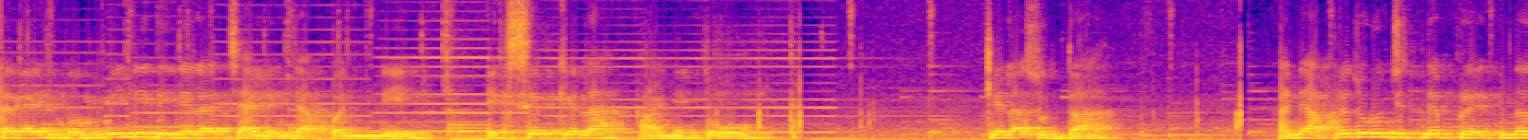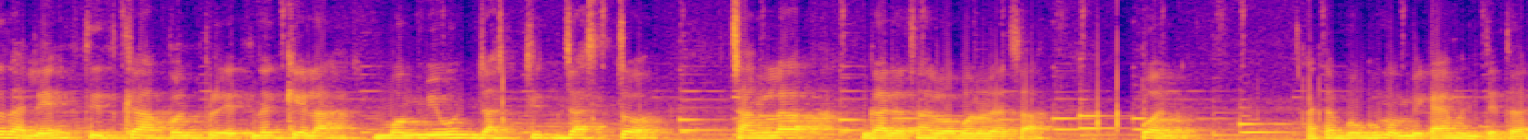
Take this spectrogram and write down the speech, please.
तर काही मम्मीने दिलेला चॅलेंज आपण एक्सेप्ट केला आणि तो केला सुद्धा. आणि आपल्याकडून जितके प्रयत्न झाले तितका आपण प्रयत्न केला. मम्मीहून जास्तीत जास्त चांगला गाजराचा हलवा बनवण्याचा. पण आता बघू मम्मी काय म्हणते तर.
